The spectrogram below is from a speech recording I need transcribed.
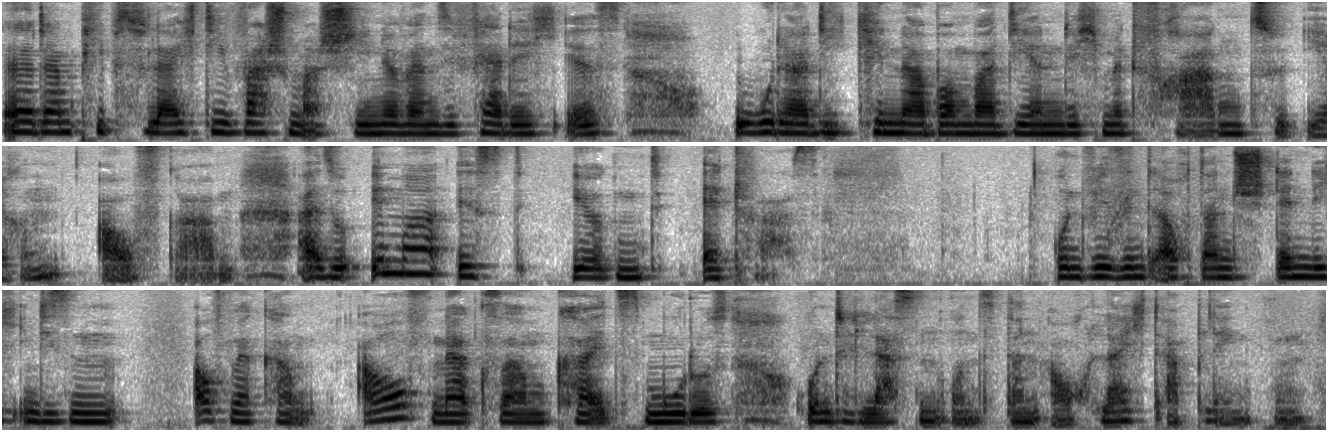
äh, dann piepst vielleicht die Waschmaschine, wenn sie fertig ist oder die Kinder bombardieren dich mit Fragen zu ihren Aufgaben. Also immer ist irgendetwas. Und wir sind auch dann ständig in diesem Aufmerksam Aufmerksamkeitsmodus und lassen uns dann auch leicht ablenken.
